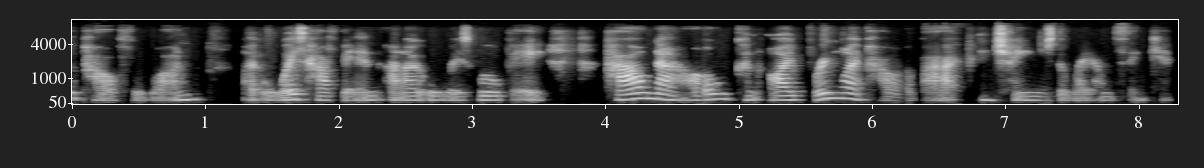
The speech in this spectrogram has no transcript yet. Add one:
The powerful one. I always have been and I always will be. How now can I bring my power back and change the way I'm thinking?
